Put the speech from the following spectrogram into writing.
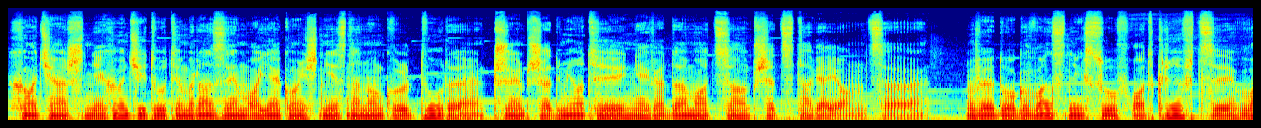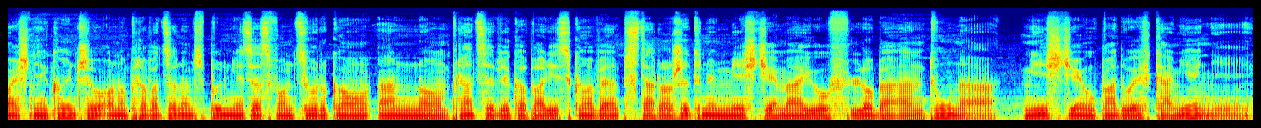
Chociaż nie chodzi tu tym razem o jakąś nieznaną kulturę, czy przedmioty nie wiadomo co przedstawiające. Według własnych słów odkrywcy właśnie kończył on prowadzonym wspólnie ze swą córką Anną prace wykopaliskowe w starożytnym mieście Majów Luba Antuna, mieście upadłych kamieni,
